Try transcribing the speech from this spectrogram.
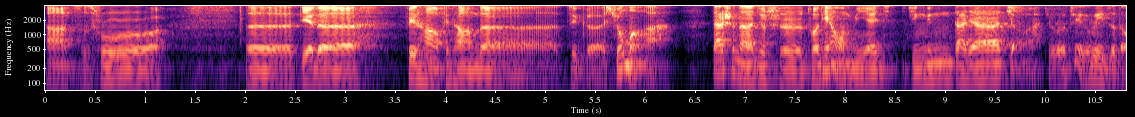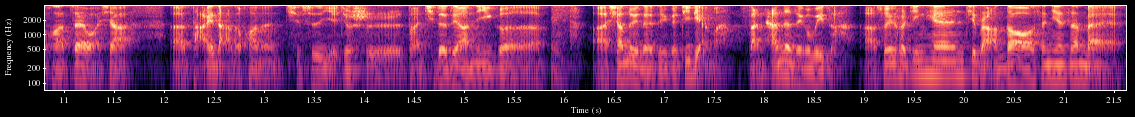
啊，指数呃跌的非常非常的这个凶猛啊。但是呢，就是昨天我们也已经跟大家讲了，就是说这个位置的话，再往下呃打一打的话呢，其实也就是短期的这样的一个啊相对的这个低点嘛，反弹的这个位置了啊。所以说今天基本上到三千三百，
